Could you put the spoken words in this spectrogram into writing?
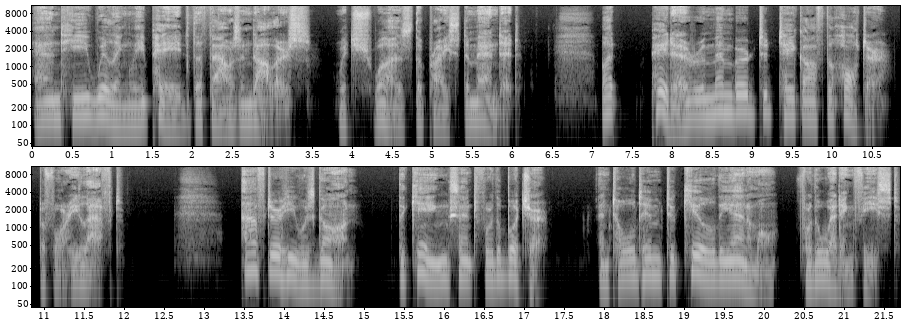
and he willingly paid the thousand dollars which was the price demanded. But Peder remembered to take off the halter before he left. After he was gone, the king sent for the butcher and told him to kill the animal for the wedding feast.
